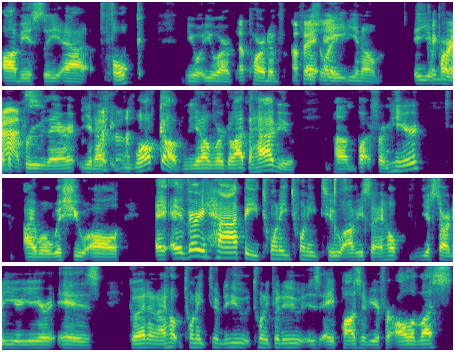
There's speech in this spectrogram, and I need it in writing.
obviously uh, folk. You you are yep. part of officially. A, a, you know you're Congrats. part of the crew there. You know, welcome. You know, we're glad to have you. Um, but from here, I will wish you all a, a, very happy 2022. Obviously, I hope the start of your year is good, and I hope 2022, 2022 is a positive year for all of us.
